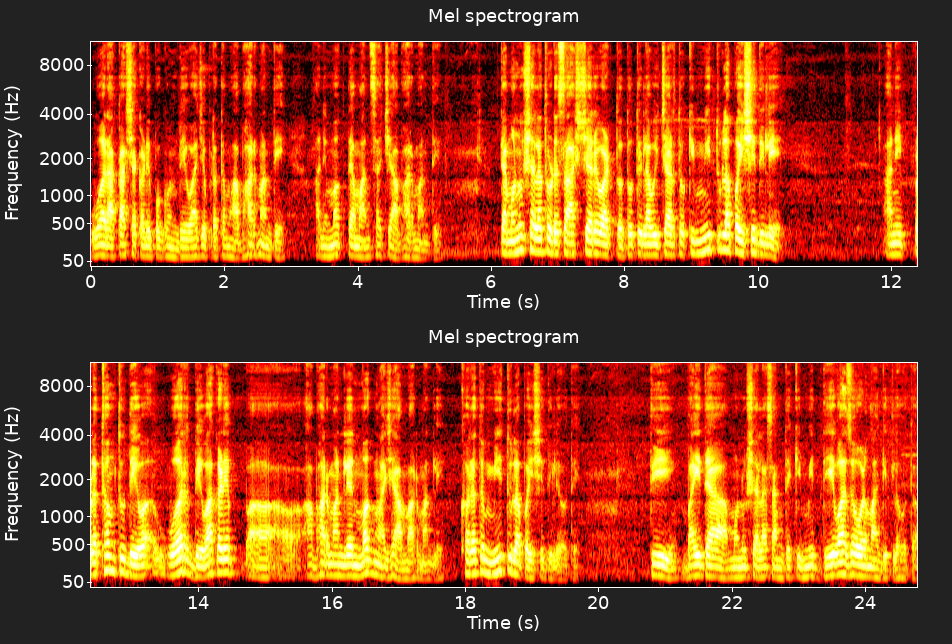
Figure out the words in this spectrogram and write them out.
वर आकाशाकडे बघून देवाचे प्रथम आभार मानते आणि मग त्या माणसाचे आभार मानते. त्या मनुष्याला थोडंसं आश्चर्य वाटतं. तो तिला विचारतो की मी तुला पैसे दिले. आणि प्रथम तू देवा वर देवाकडे आभार मानले आणि मग माझे आभार मानले. खरं तर मी तुला पैसे दिले होते. ती बाई त्या मनुष्याला सांगते की मी देवाजवळ मागितलं होतं.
